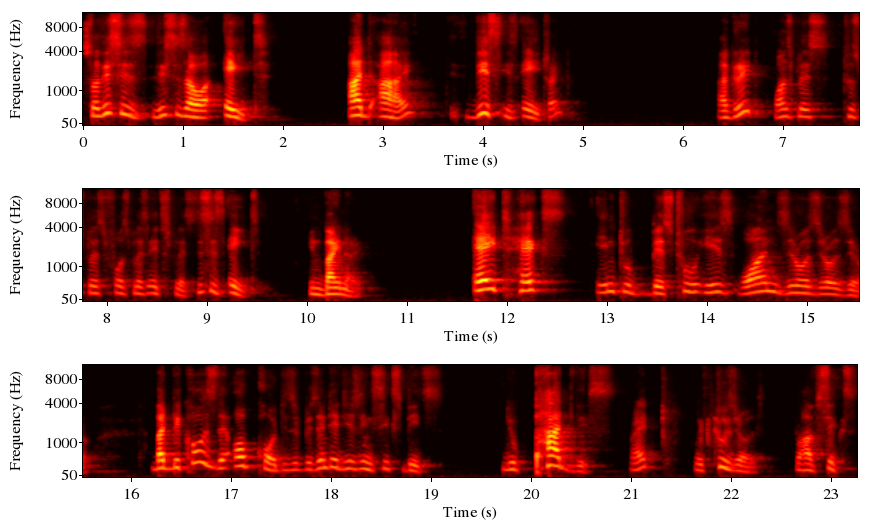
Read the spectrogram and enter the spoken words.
So this is this is our eight. Add i, this is eight, right? Agreed? One's place, two's place, four's place, eight's place. This is eight in binary. Eight hex into base two is one zero zero zero. But because the opcode is represented using six bits, you pad this, right? With two zeros to have six.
